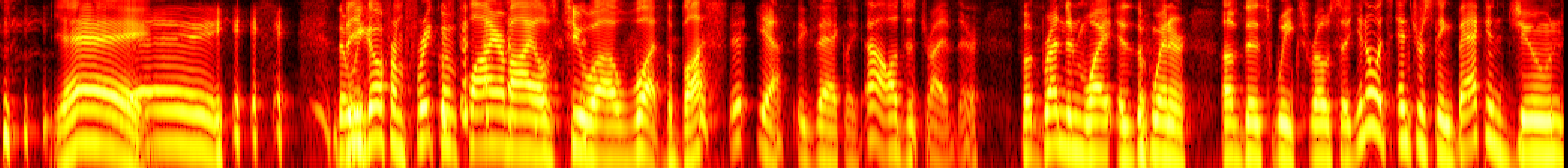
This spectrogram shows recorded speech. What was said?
Yay. Yay. so week- you go from frequent flyer miles to uh, what? The bus? Yeah, exactly. Oh, I'll just drive there. But Brendan White is the winner of this week's Rosa. You know what's interesting? Back in June,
